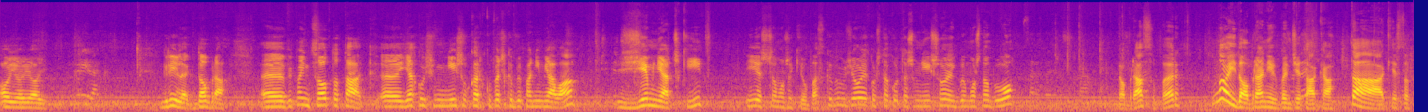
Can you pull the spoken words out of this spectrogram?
Oj, oj, oj. Grillek. Grillek, dobra. E, wie Pani co, to tak, e, jakąś mniejszą karkóweczkę by Pani miała, ziemniaczki i jeszcze może kiełbaskę bym wziął, jakąś taką też mniejszą, jakby można było. Dobra, super. No i dobra, niech będzie taka. Tak, jest ok.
